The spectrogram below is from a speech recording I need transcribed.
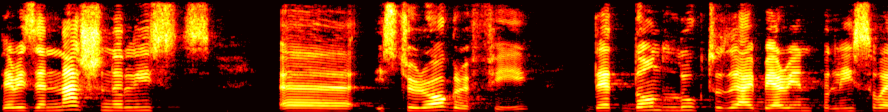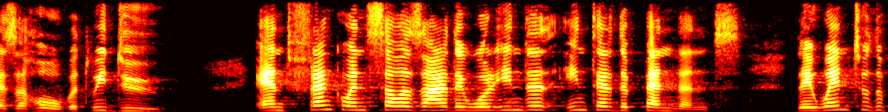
there is a nationalist uh, historiography that don't look to the Iberian Peninsula as a whole, but we do. And Franco and Salazar, they were in the interdependent. They went to the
